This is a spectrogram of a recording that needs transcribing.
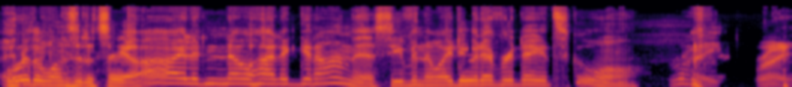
Or the ones that'll say, "Oh, I didn't know how to get on this, even though I do it every day at school." Right, right.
